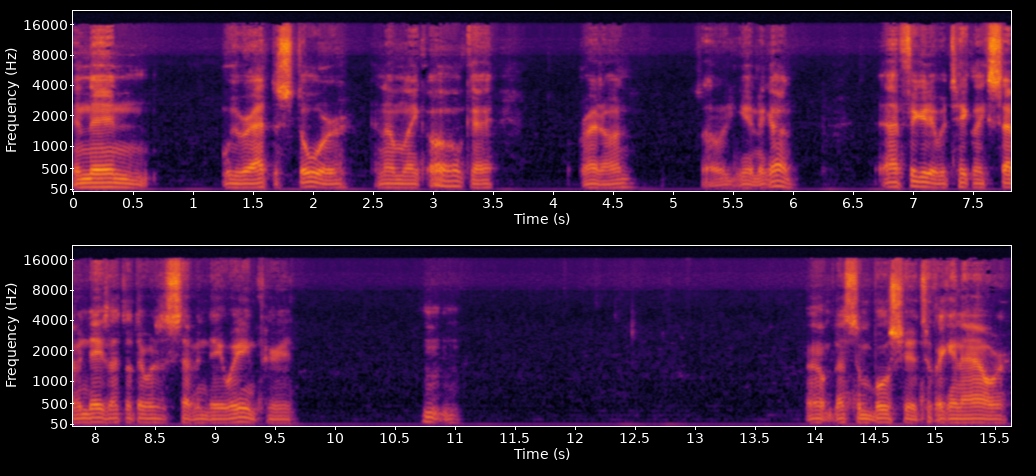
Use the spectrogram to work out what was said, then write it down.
And then we were at the store, and I'm like, oh, okay, right on. So you're getting a gun. And I figured it would take like seven days. I thought there was a seven day waiting period. Mm-mm. Oh, that's some bullshit. It took like an hour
